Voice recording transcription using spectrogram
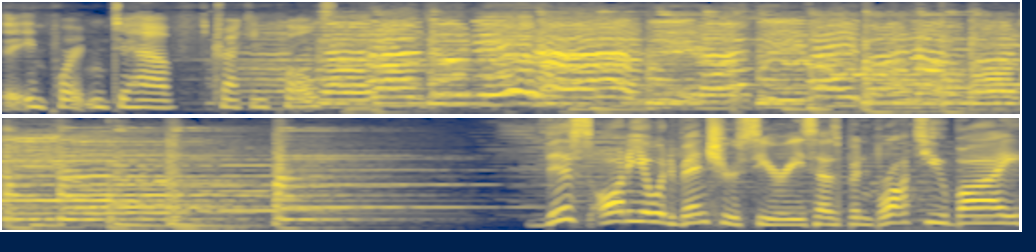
important to have tracking poles. This audio adventure series has been brought to you by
